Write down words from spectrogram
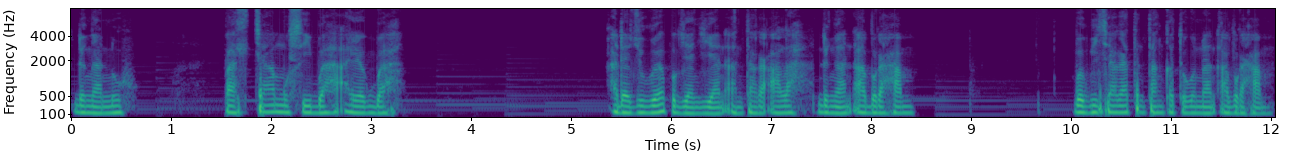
dengan Nuh pasca musibah air bah. Ada juga perjanjian antara Allah dengan Abraham berbicara tentang keturunan Abraham.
